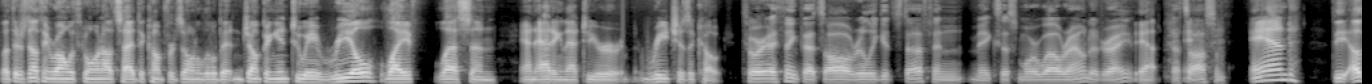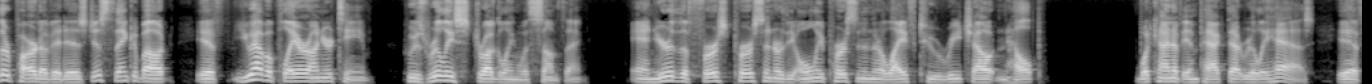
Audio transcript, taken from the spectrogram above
but there's nothing wrong with going outside the comfort zone a little bit and jumping into a real life lesson and adding that to your reach as a coach. Tori, I think that's all really good stuff and makes us more well rounded, right? Yeah. That's awesome. And the other part of it is just think about if you have a player on your team who's really struggling with something and you're the first person or the only person in their life to reach out and help, what kind of impact that really has. If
